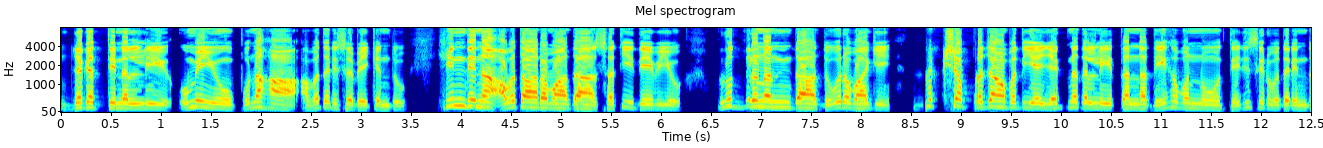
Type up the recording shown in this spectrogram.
ಜಗತ್ತಿನಲ್ಲಿ ಉಮೆಯು ಪುನಃ ಅವತರಿಸಬೇಕೆಂದು ಹಿಂದಿನ ಅವತಾರವಾದ ಸತೀದೇವಿಯು ರುದ್ರನಿಂದ ದೂರವಾಗಿ ದಕ್ಷ ಪ್ರಜಾಪತಿಯ ಯಜ್ಞದಲ್ಲಿ ತನ್ನ ದೇಹವನ್ನು ತ್ಯಜಿಸಿರುವುದರಿಂದ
